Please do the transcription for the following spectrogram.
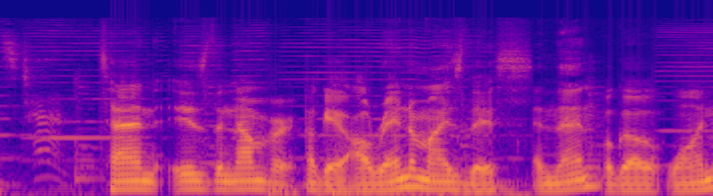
It's 10. 10 is the number. Okay, I'll randomize this, and then we'll go 1,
